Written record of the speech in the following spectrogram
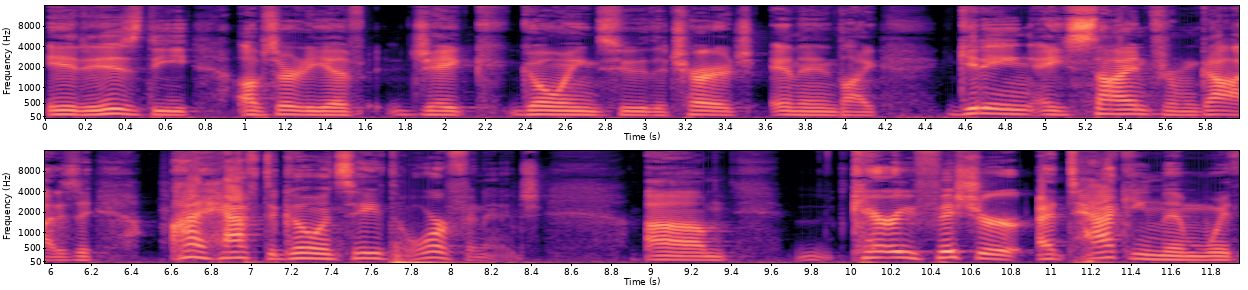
It is the absurdity of Jake going to the church and then like getting a sign from God. Is like, I have to go and save the orphanage. Um, Carrie Fisher attacking them with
